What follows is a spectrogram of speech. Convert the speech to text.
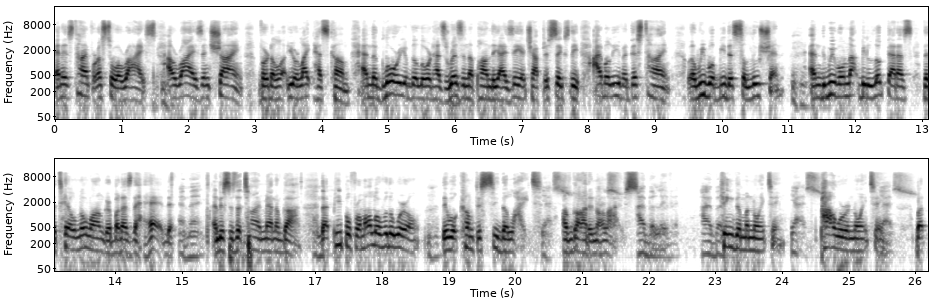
And it's time for us to arise. Arise and shine, for the, your light has come, and the glory of the Lord has risen upon the Isaiah chapter 60. I believe at this time well, we will be the solution, mm-hmm. and we will not be looked at as the tail no longer, but as the head. Amen. And this is the time, man of God, that people from all over the world mm-hmm. they will come to see the light Yes. of God in our lives. I believe it. Kingdom anointing Yes. power anointing, Yes. but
